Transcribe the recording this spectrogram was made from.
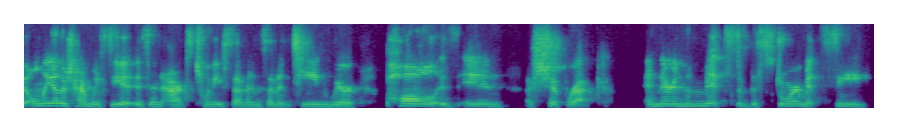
The only other time we see it is in Acts 27 17, where Paul is in a shipwreck and they're in the midst of the storm at sea.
